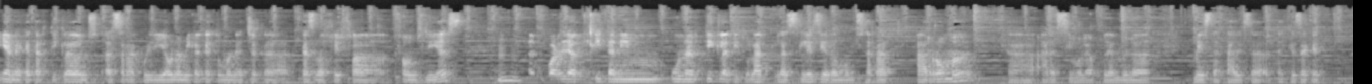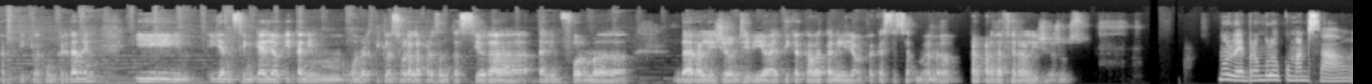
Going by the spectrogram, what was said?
i en aquest article doncs, es recollia una mica aquest homenatge que, que es va fer fa, fa uns dies. Mm -hmm. En quart lloc hi tenim un article titulat L'Església de Montserrat a Roma, que ara si voleu podem donar més detalls de, de què és aquest article concretament. I, I en cinquè lloc hi tenim un article sobre la presentació de, de l'informe de religions i bioètica que va tenir lloc aquesta setmana per part de fer religiosos. Molt bé, però on voleu començar?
